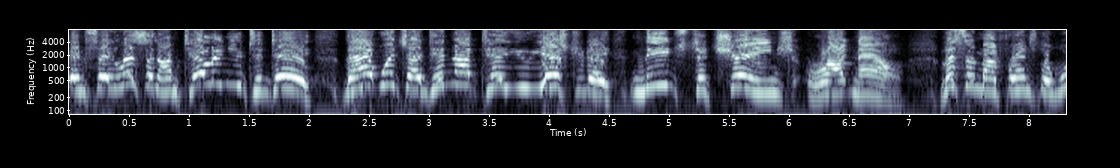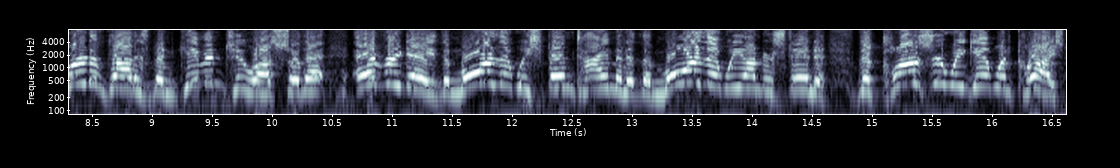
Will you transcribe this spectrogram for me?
and say, Listen, I'm telling you today, that which I did not tell you yesterday needs to change right now. Listen, my friends, the Word of God has been given to us so that every day, the more that we spend time in it, the more that we understand it, the closer we get with Christ,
